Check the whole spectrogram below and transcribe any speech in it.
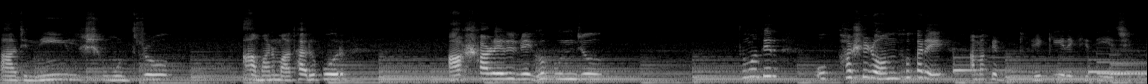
আজ নীল সমুদ্র। আমার মাথার উপর আষাঢ়ের মেঘপুঞ্জ। তোমাদের অভ্যাসের অন্ধকারে আমাকে ঢেকে রেখে দিয়েছিল।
